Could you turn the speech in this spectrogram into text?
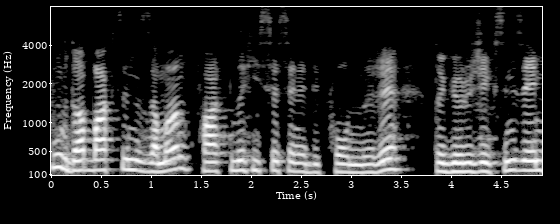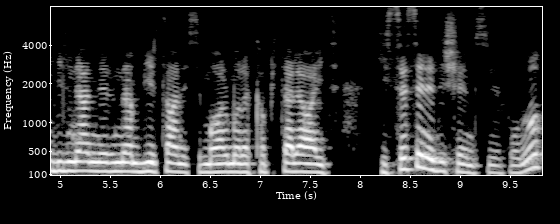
Burada baktığınız zaman farklı hisse senedi fonları da göreceksiniz. En bilinenlerinden bir tanesi Marmara Kapital'e ait hisse senedi şemsiye fonu.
